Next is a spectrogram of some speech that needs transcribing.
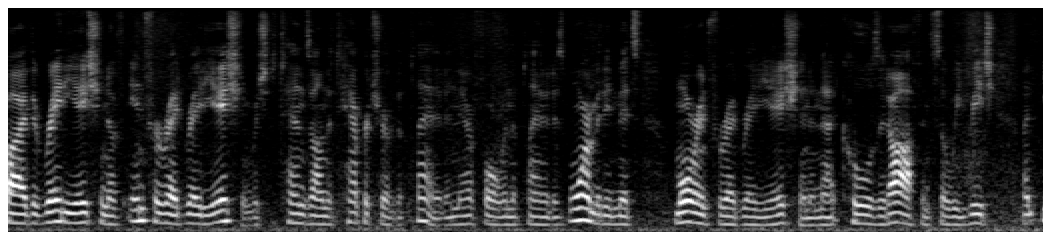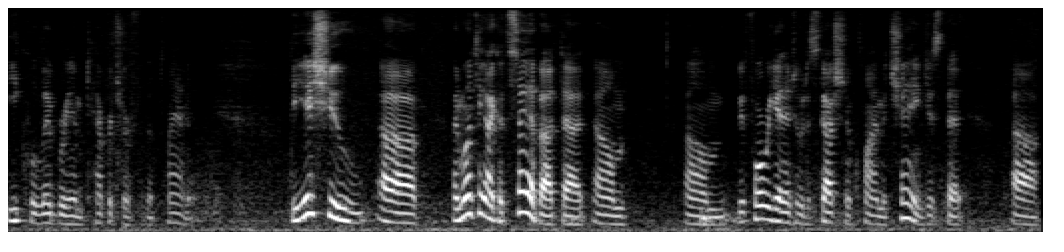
by the radiation of infrared radiation, which depends on the temperature of the planet. And therefore, when the planet is warm, it emits more infrared radiation, and that cools it off, and so we reach an equilibrium temperature for the planet. The issue, uh, and one thing I could say about that um, um, before we get into a discussion of climate change, is that uh,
